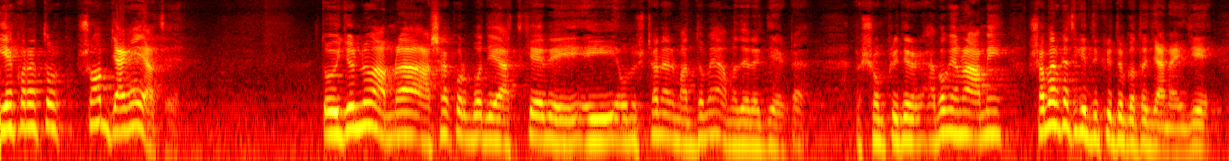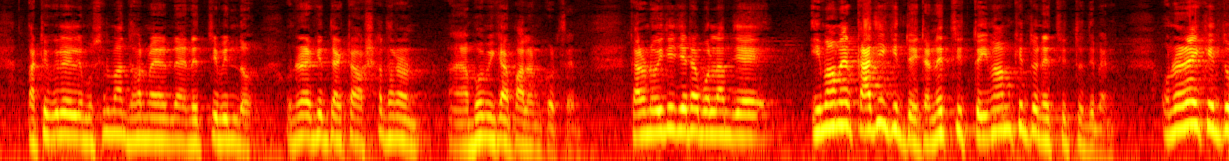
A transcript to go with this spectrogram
ইয়ে করার তো সব জায়গায় আছে। তো ওই জন্য আমরা আশা করব যে আজকের এই এই অনুষ্ঠানের মাধ্যমে আমাদের যে একটা সম্প্রীতির, এবং আমি সবার কাছে কিন্তু কৃতজ্ঞতা জানাই যে পার্টিকুলারলি মুসলমান ধর্মের নেতৃবৃন্দ, ওনারা কিন্তু একটা অসাধারণ ভূমিকা পালন করছেন। কারণ ওই যে যেটা বললাম যে ইমামের কাজই কিন্তু এটা, নেতৃত্ব, ইমাম কিন্তু নেতৃত্ব দেবেন। ওনারাই কিন্তু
